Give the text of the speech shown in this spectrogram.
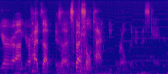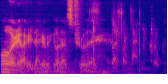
Your uh, your heads up is a special attack being broken in this game. Oh, yeah, there we go. That's true there. Special attack being broken.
